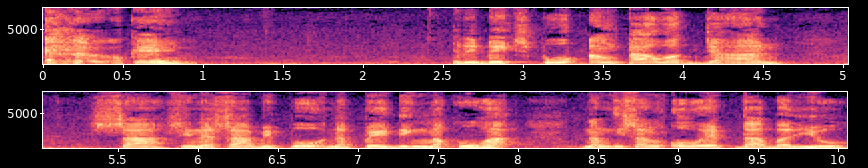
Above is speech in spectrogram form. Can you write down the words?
okay? Rebates po ang tawag diyan sa sinasabi po na pwedeng makuha ng isang OFW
